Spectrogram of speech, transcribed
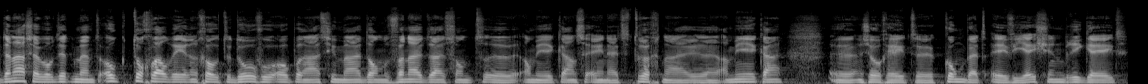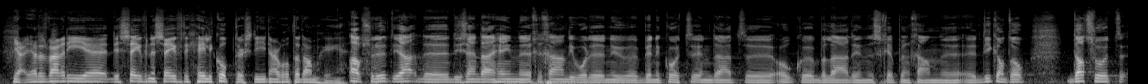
Daarnaast hebben we op dit moment ook toch wel weer een grote doorvoeroperatie, maar dan vanuit Duitsland, Amerikaanse eenheid, terug naar Amerika. een zogeheten Combat Aviation Brigade. Ja, ja dat waren die de 77 helikopters die naar Rotterdam gingen. Absoluut, ja. De, die zijn daarheen gegaan. Die worden nu binnenkort inderdaad ook beladen in een schip en gaan die kant op. Dat soort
